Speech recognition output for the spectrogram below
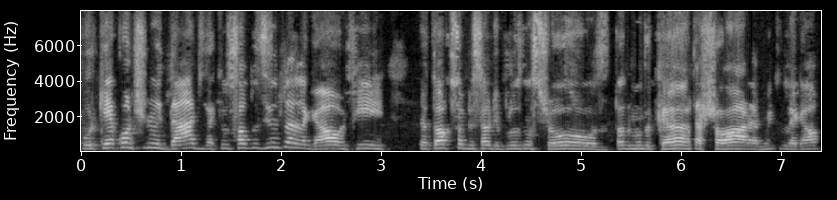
Porque a continuidade daquilo, o saudosismo é legal, enfim, eu toco sobre o de blues nos shows, todo mundo canta, chora, é muito legal.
